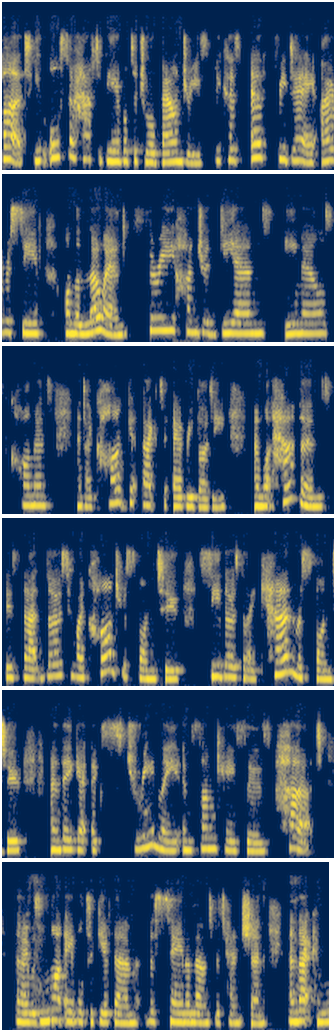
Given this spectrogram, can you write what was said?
but you also have to be able to draw boundaries because every day I receive on the low end 300 DMs, emails, comments, and I can't get back to everybody. And what happens is that those who I can't respond to see those that I can respond to, and they get extremely, in some cases, hurt that I was not able to give them the same amount of attention. And that can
